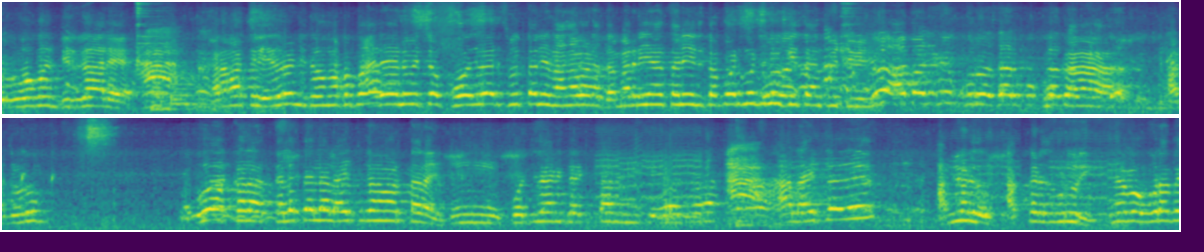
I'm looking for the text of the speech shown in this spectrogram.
రోగం తిరగాలి. కనబడతారు ఎదురు నిజమొక అరే నువ్వు ఇట్లా పోజు పెట్టి చూస్తా నేను మంగబడతా మరి నీ అంతా నేను తప్పడుకుంటే నువ్వు గీత చూసి చూడు. ఓ అక్కడ తెల్ల తెల్ల లైట్ కనబడతాయి కొద్దిదానికి కట్టాను మీకు ఏమంటారా ఆ. లైట్ అది అక్కడ అక్కడ చూడురి ఏమో ఊరంతా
